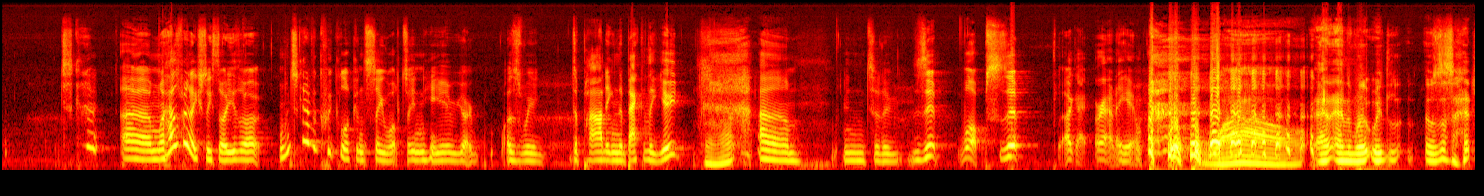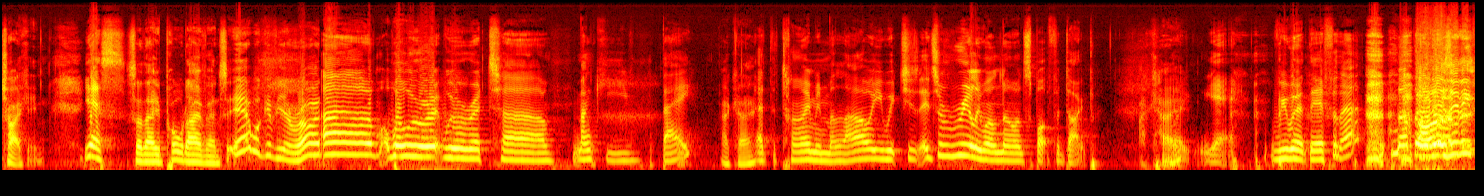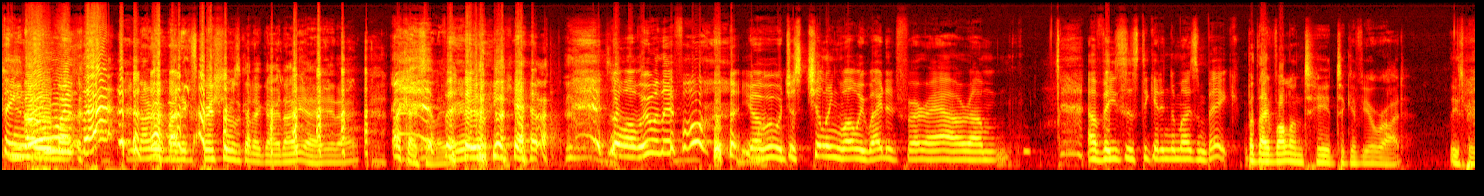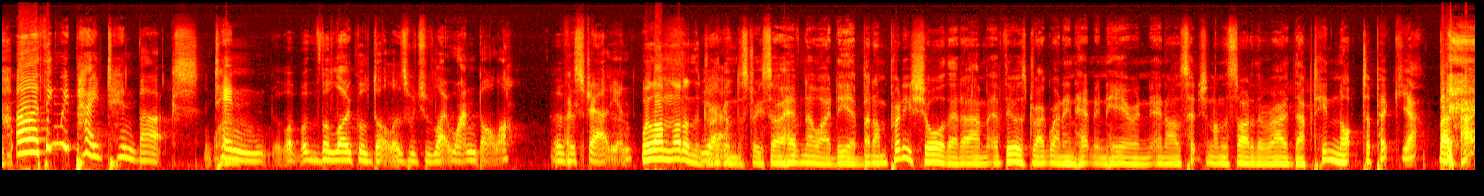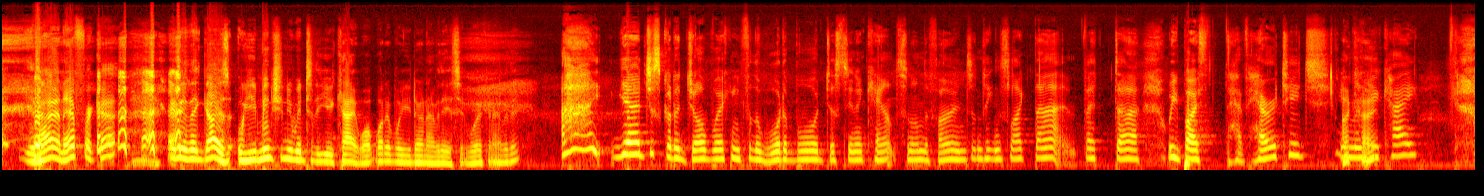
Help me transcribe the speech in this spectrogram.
just gonna, uh, my husband actually thought, he thought, I'm just going to have a quick look and see what's in here you know, as we're departing the back of the ute. Right. Um, and sort of zip, whoops, zip. Okay, we're out of here. wow. And, and we, we, was this a hitchhiking? yes. So they pulled over and said, "Yeah, we'll give you a ride." Um, well, we were, we were at uh, Monkey Bay okay. at the time in Malawi, which is it's a really well known spot for dope. Okay. Like, yeah, we weren't there for that. Not that Oh, there's anything you know wrong my- with that. you know where my next question was going to go, don't you? You know. Okay, Sally. yeah, it's not what we were there for. you know, we were just chilling while we waited for our um, our visas to get into Mozambique. But they volunteered to give you a ride. These people. Uh, I think we paid ten bucks, ten of the local dollars, which was like one dollar of Australian. Well, I'm not in the drug Yeah. industry, so I have no idea. But I'm pretty sure that um, if there was drug running happening here and, and I was hitching on the side of the road, they'd pretend not to pick you up. But hey, you know, in Africa, anything goes. Well, you mentioned you went to the UK. What what were you doing over there? You said working over there. Uh, yeah, just got a job working for the water board, just in accounts and on the phones and things like that. But uh, we both have heritage in Okay. the UK.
